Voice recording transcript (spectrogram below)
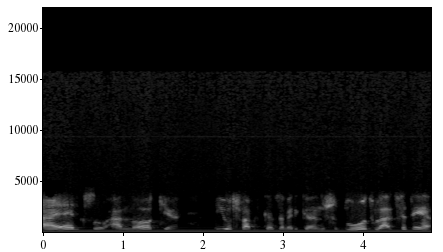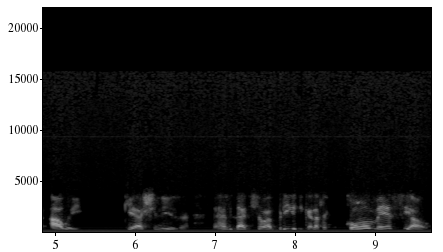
a Ericsson, a Nokia e outros fabricantes americanos. Do outro lado você tem a Huawei, que é a chinesa. Na realidade, isso é uma briga de caráter comercial,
